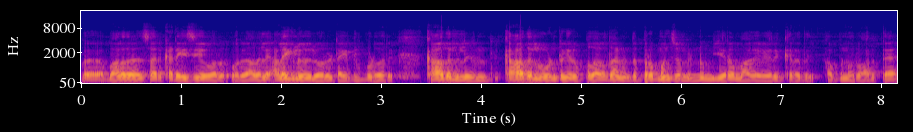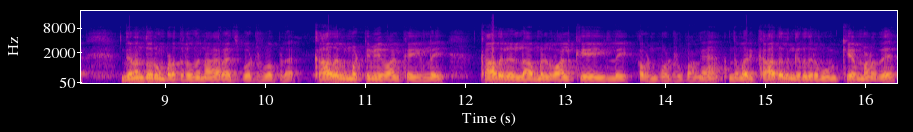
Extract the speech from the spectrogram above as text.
ப- பாரதிராஜ் சார் கடைசி ஒரு ஒரு அதில் அலைகளுதில் ஒரு டைட்டில் போடுவார். காதலில் காதல் ஒன்று இருப்பதால் தான் இந்த பிரபஞ்சம் இன்னும் ஈரமாகவே இருக்கிறது அப்படின்னு ஒரு வார்த்தை. தினந்தோறும் படத்தில் வந்து நாகராஜ் போட்டிருப்பாப்புல காதல் மட்டுமே வாழ்க்கை இல்லை காதல் இல்லாமல் வாழ்க்கையே இல்லை அப்படின்னு போட்டிருப்பாங்க. அந்த மாதிரி காதலுங்கிறது ரொம்ப முக்கியமானது.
